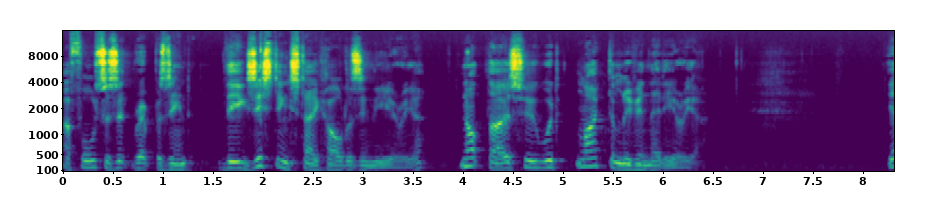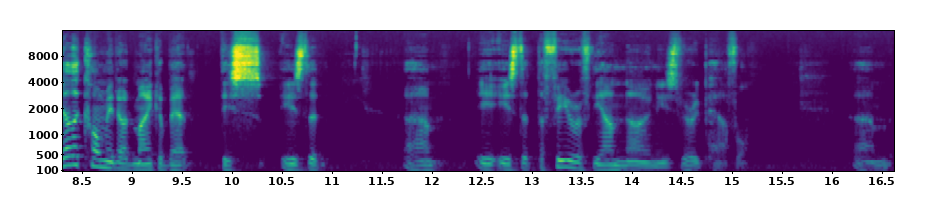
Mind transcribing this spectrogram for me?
are forces that represent the existing stakeholders in the area, not those who would like to live in that area. The other comment I'd make about this is that um, is that the fear of the unknown is very powerful. Um,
